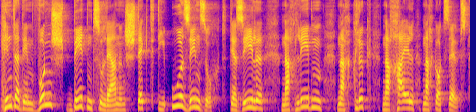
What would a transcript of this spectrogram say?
Hinter dem Wunsch, beten zu lernen, steckt die Ursehnsucht der Seele nach Leben, nach Glück, nach Heil, nach Gott selbst.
